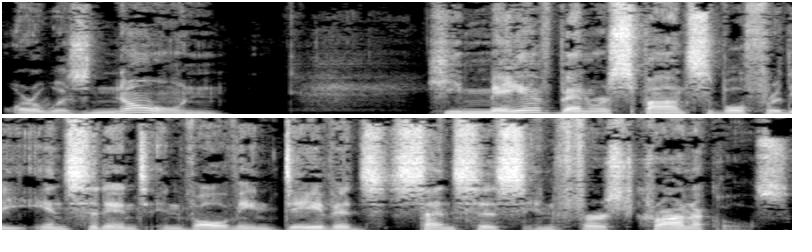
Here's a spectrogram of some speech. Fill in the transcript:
or was known, he may have been responsible for the incident involving David's census in First Chronicles.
